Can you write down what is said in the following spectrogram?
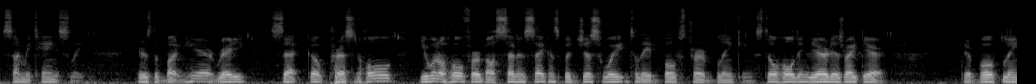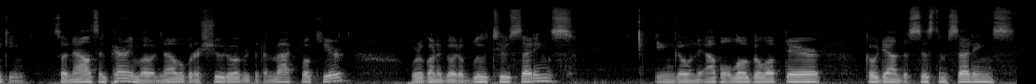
simultaneously. Here's the button here, ready, set, go, press and hold. You want to hold for about seven seconds, but just wait until they both start blinking. Still holding, there it is right there. They're both blinking. So now it's in pairing mode. Now we're going to shoot over to the MacBook here. We're going to go to Bluetooth settings. You can go in the Apple logo up there, go down to system settings,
